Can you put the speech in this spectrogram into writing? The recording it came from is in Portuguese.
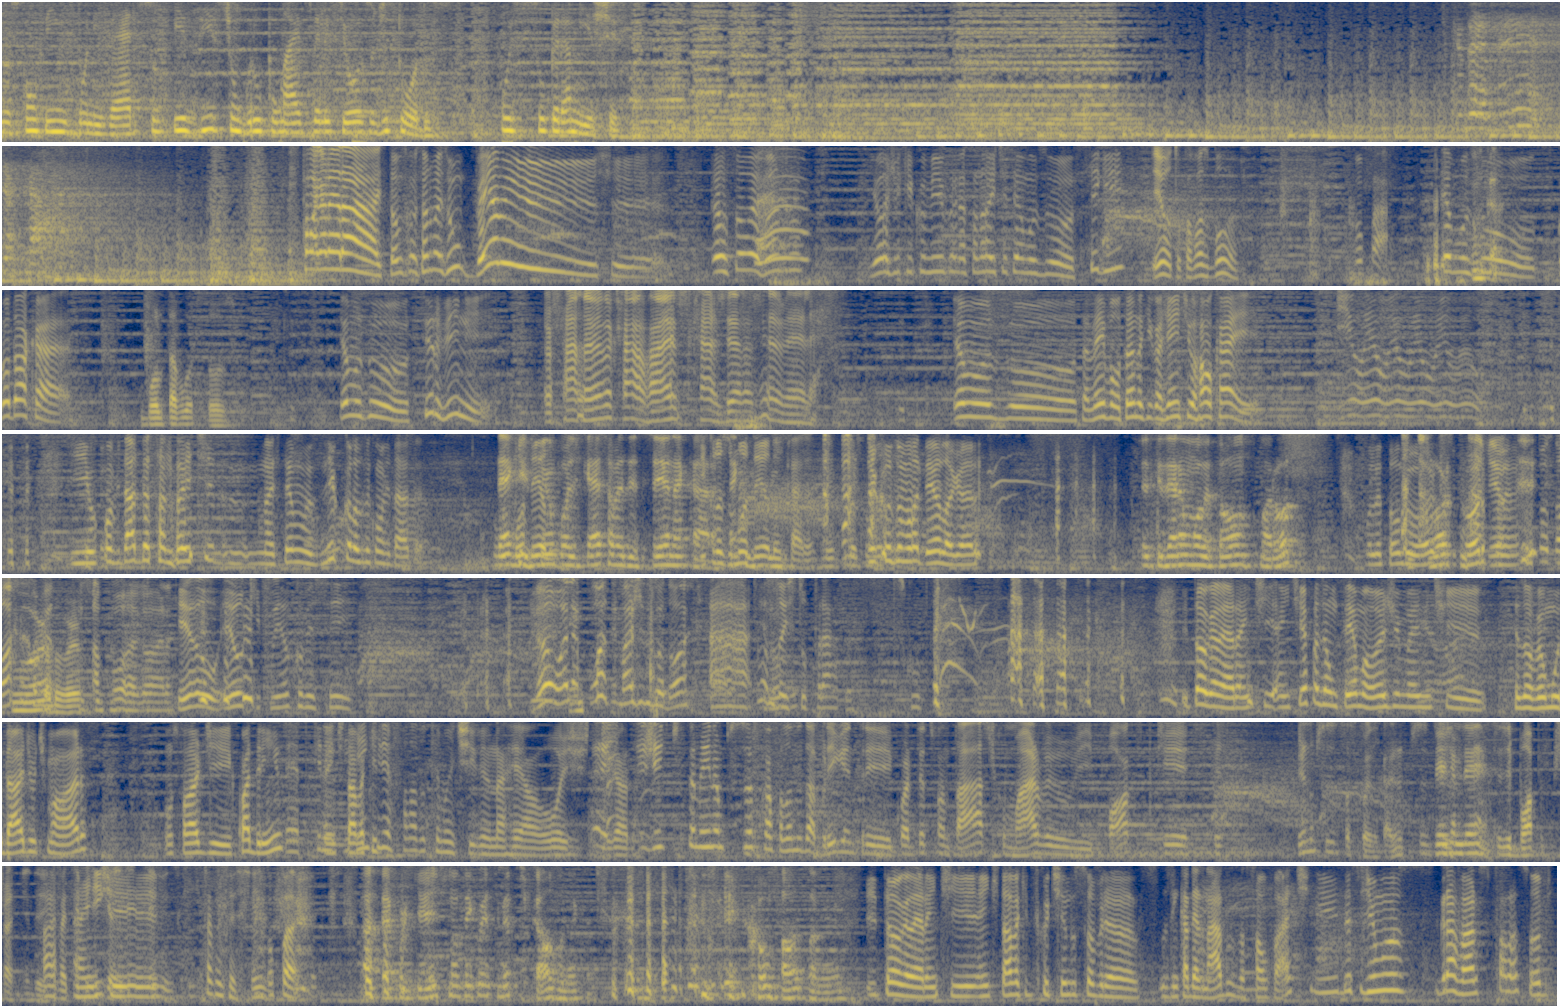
nos confins do universo, existe um grupo mais delicioso de todos: os Super Amiches. Que delícia, cara! Fala galera, estamos começando mais um Bem Amiche! Eu sou o Evandro e hoje aqui comigo nessa noite temos o Segui, Eu, tô com a voz boa. opa, temos Nunca. o Godoka, O bolo tava gostoso. temos o Sirvini, Tô falando com a voz caseira vermelha. temos o. também voltando aqui com a gente o Hawkai. Eu, eu, eu, eu, eu, eu. E o convidado dessa noite, nós temos Nicolas, o convidado. O Até que modelo. um podcast sobre DC, né, cara? Nicolas o Até que- modelo, cara. Nicolas o Nicolas, o modelo agora. Se vocês quiserem um moletom maroto, Boletom do Corpo. corpo Meu, né? o Doc Do Word. começou essa porra agora. Eu, eu que fui eu que comecei. Não, olha a porra da imagem do Godok. Ah, eu sou estuprado. Desculpa. Então, galera, a gente, a gente ia fazer um tema hoje, mas a gente resolveu mudar de última hora. Vamos falar de quadrinhos. É, porque a ninguém, gente tava aqui. queria falar do tema antigo na real hoje, tá É, ligado? e a gente também não precisa ficar falando da briga entre Quarteto Fantástico, Marvel e Fox, porque a gente não precisa dessas coisas, cara. A gente não precisa desses, ibope puxadinha dele. Ah, vai ter A briga? gente-? O que que tá acontecendo? Opa, Até porque a gente não tem conhecimento de causa, né, cara? não tem como falar dessa merda. então, galera, a gente, a gente tava aqui discutindo sobre as- os encadernados da Salvat e decidimos gravar, falar sobre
